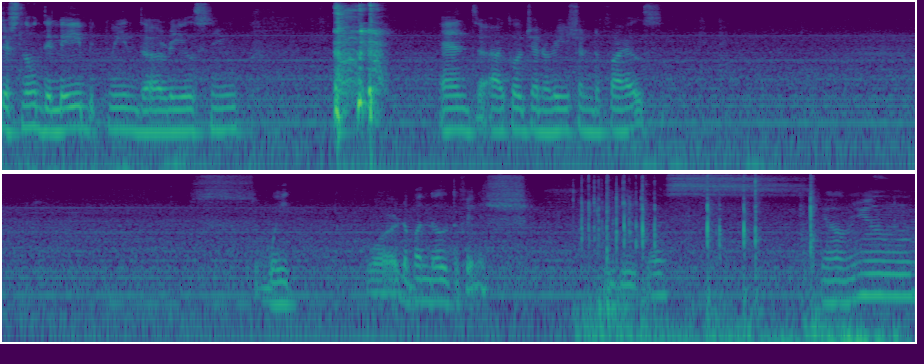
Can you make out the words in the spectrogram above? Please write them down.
There's no delay between the Rails new and uh, actual generation the files. Wait for the bundle to finish Editas new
